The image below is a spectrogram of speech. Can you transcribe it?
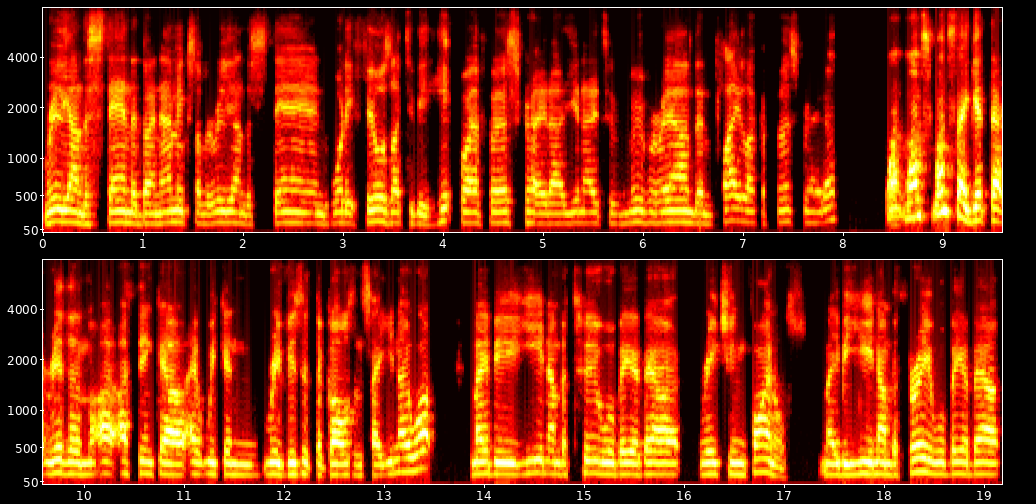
really understand the dynamics of it, really understand what it feels like to be hit by a first grader, you know, to move around and play like a first grader. Once, once they get that rhythm, I, I think uh, we can revisit the goals and say, you know what, maybe year number two will be about reaching finals. Maybe year number three will be about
